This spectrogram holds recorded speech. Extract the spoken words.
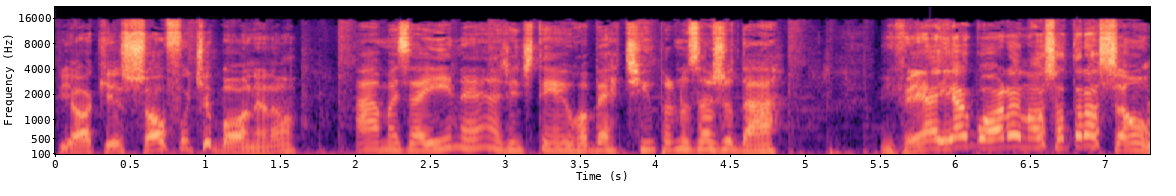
Pior que só o futebol, né não? Ah, mas aí, né, a gente tem aí o Robertinho pra nos ajudar. E vem aí agora a nossa atração.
